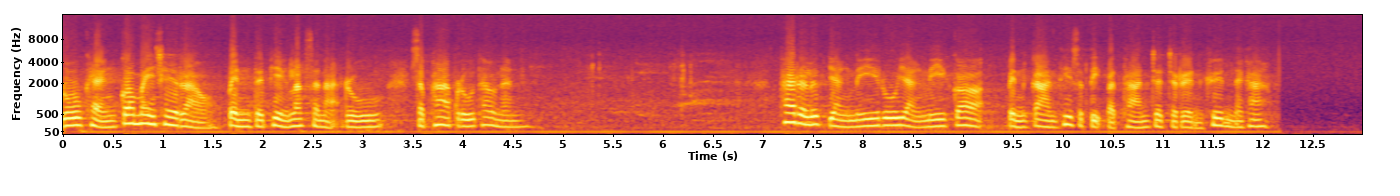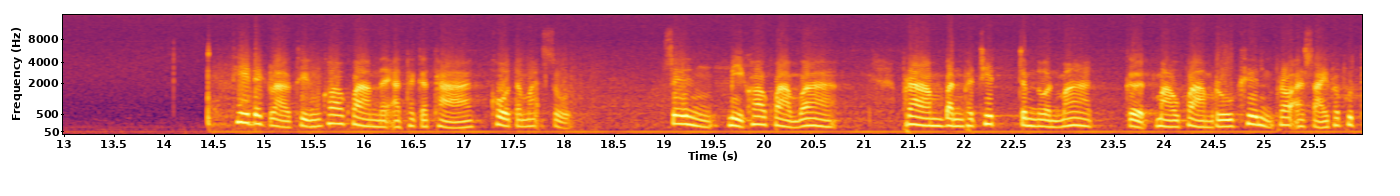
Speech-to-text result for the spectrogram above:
รู้แข็งก็ไม่ใช่เรา เป็นแต่เพียงลักษณะรู้ สภาพรู้เท่านั้น ถ้าระลึกอย่างนี้รู้อย่างนี้ก็เป็นการที่สติปัฏฐานจะเจริญขึ้นนะคะ ที่ได้กล่าวถึงข้อความในอัตถกถาโคตมะสูตร ซึ่งมีข้อความว่า พราหมณ์บรรพชิตจำนวนมากเกิดเมาความรู้ขึ้น เพราะอาศัยพระพุทธ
